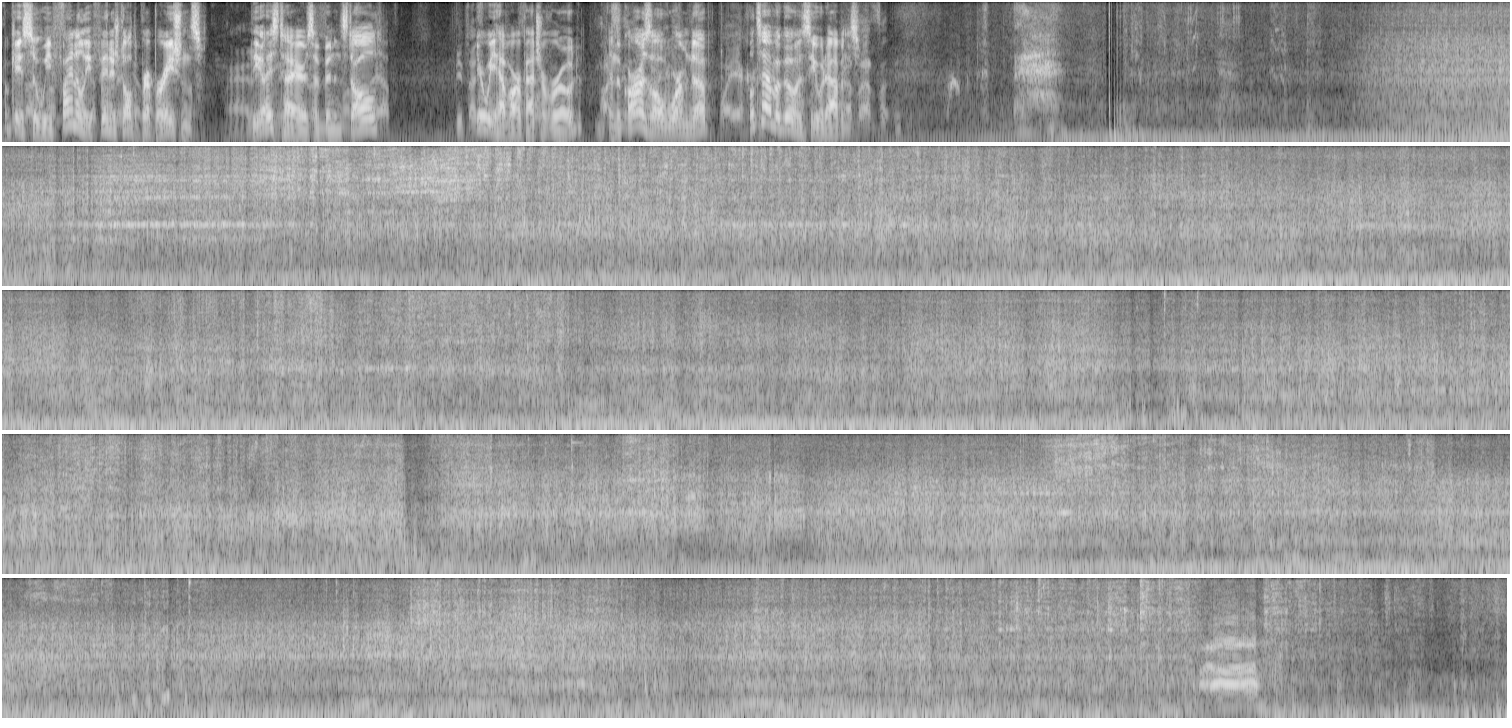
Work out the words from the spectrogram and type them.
Okay, so we finally finished all the preparations. The ice tires have been installed. Here we have our patch of road, and the car is all warmed up. Let's have a go and see what happens.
